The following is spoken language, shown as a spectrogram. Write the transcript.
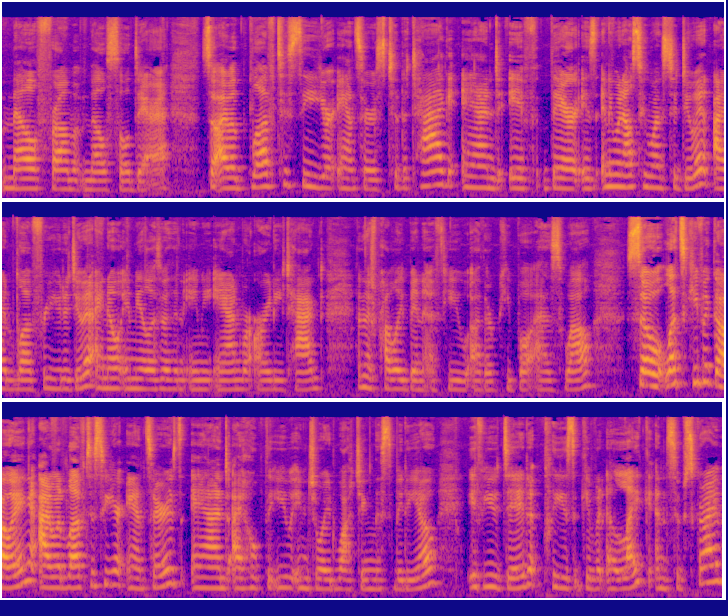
Mel from Mel Soldera. So I would love to see your answers to the tag, and if there is anyone else who wants to do it, I'd love for you to do it. I know Amy Elizabeth and Amy Ann were already tagged, and there's probably been a few other people as well. So let's keep it going. I would love to see your answers, and I hope that you enjoyed watching this video. If you did, please give it a like and subscribe,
